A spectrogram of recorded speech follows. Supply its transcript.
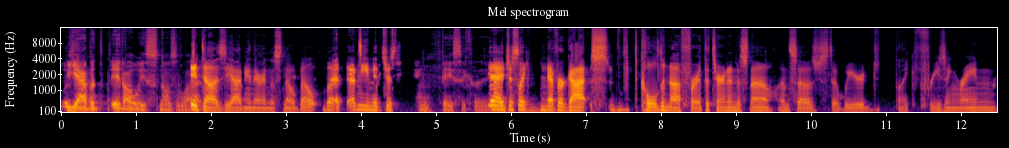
Well, yeah, but it always snows a lot. it does. Yeah, I mean they're in the snow belt, but I mean it just basically. yeah, it just like never got cold enough for it to turn into snow, and so it was just a weird like freezing rain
